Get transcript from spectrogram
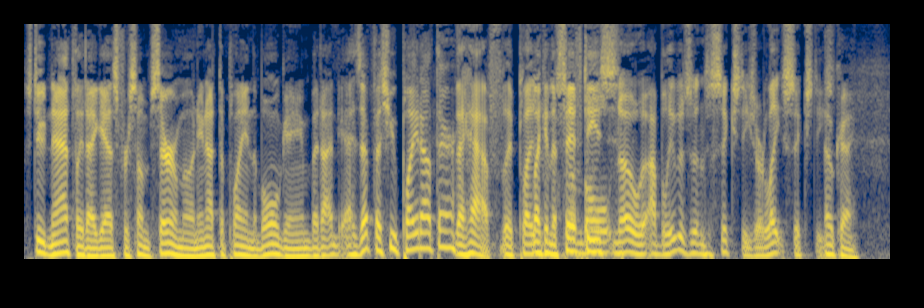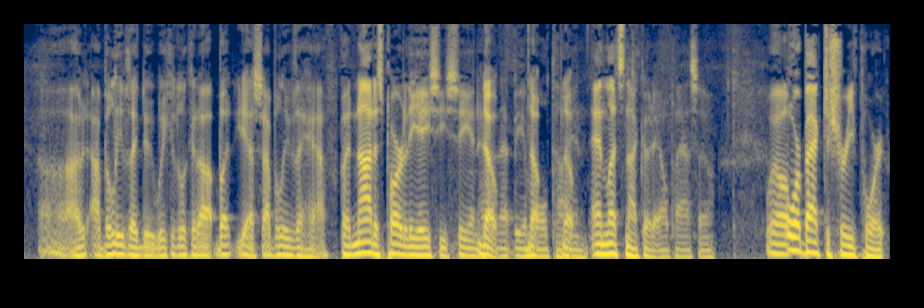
student athlete, I guess, for some ceremony, not to play in the bowl game. But I, has FSU played out there? They have. They played Like in the 50s? No, I believe it was in the 60s or late 60s. okay, Uh, I, I believe they do. We could look it up, but yes, I believe they have. but not as part of the ACC and No, having that be a no, bowl tie-in. no. And let's not go to El Paso Well, or back to Shreveport.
